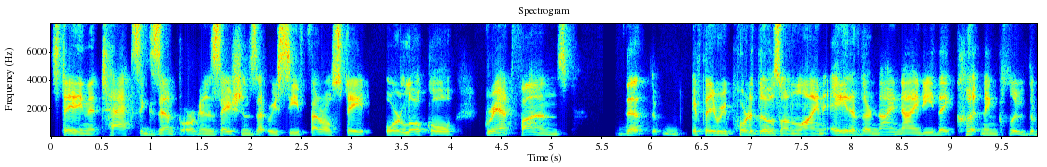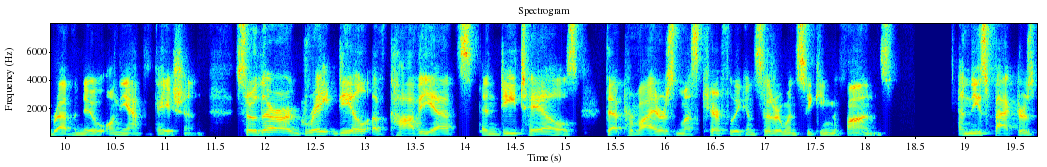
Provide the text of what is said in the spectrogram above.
stating that tax exempt organizations that receive federal, state, or local grant funds that if they reported those on line 8 of their 990 they couldn't include the revenue on the application. So there are a great deal of caveats and details that providers must carefully consider when seeking the funds. And these factors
